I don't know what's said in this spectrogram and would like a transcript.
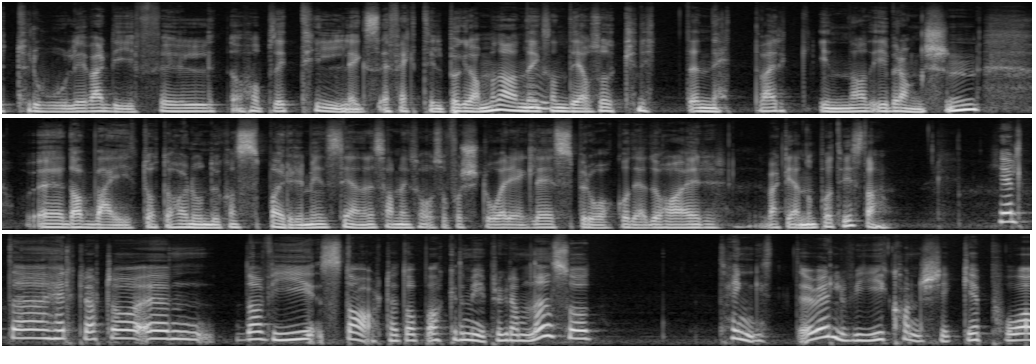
utrolig verdifull jeg, tilleggseffekt til programmet. Mm. Det å knytte nettverk innad i bransjen Eh, da veit du at du har noen du kan spare med i en senere sammenheng, som også forstår egentlig språk og det du har vært gjennom på et vis. da. Helt, eh, helt klart. Og um, da vi startet opp akademiprogrammene, så tenkte vel vi kanskje ikke på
